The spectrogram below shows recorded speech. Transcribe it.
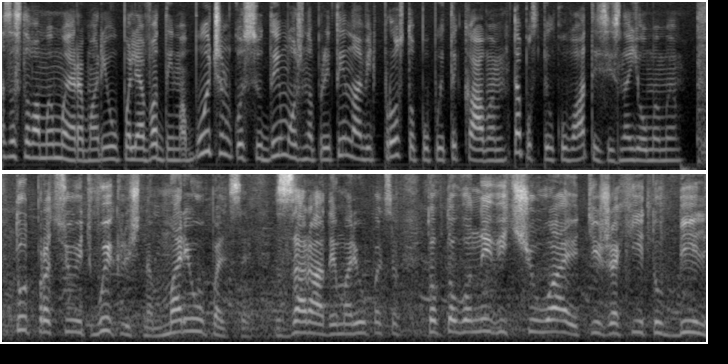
За словами мера Маріуполя Вадима Бойченко, сюди можна прийти навіть просто попити кави та поспілкуватися зі знайомими. Тут працюють виключно маріупольці заради маріупольців, тобто вони відчувають ті жахи, ту біль,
